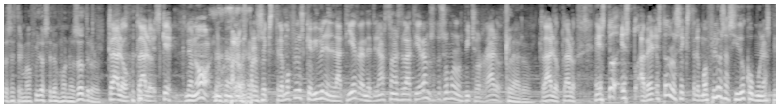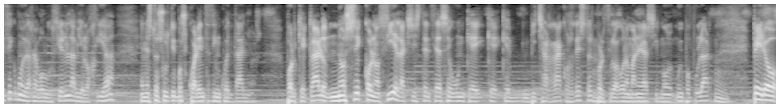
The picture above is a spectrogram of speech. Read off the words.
los extremófilos seremos nosotros. Claro, claro, es que, no, no, no, para los, para los extremófilos que viven en la Tierra, en determinadas zonas de la Tierra, nosotros somos los bichos raros. Claro. Claro, claro. Esto, esto, a ver, esto de los extremófilos ha sido como una especie como de revolución en la biología en estos últimos 40, 50 años. Porque, claro, no se conocía la existencia de según qué, qué- qué bicharracos de estos, por decirlo de alguna manera así muy, muy popular. Pero,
